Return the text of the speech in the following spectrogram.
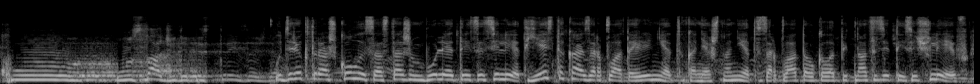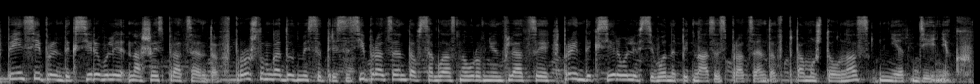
У директора школы со стажем более 30 лет есть такая зарплата или нет? Конечно, нет. Зарплата около 15 тысяч леев. Пенсии проиндексировали на 6%. В прошлом году вместо 30%, согласно уровню инфляции, проиндексировали всего на 15%, потому что у нас нет денег.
